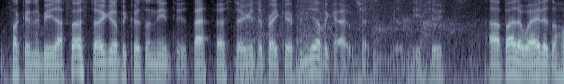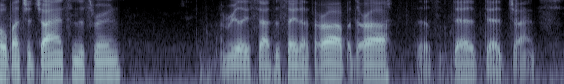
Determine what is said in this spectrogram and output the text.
it's not going to be that first ogre because I need that first ogre to break open the other guy, which I didn't really need to. Uh, by the way, there's a whole bunch of giants in this room. I'm really sad to say that there are, but there are. There's dead, dead giants.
